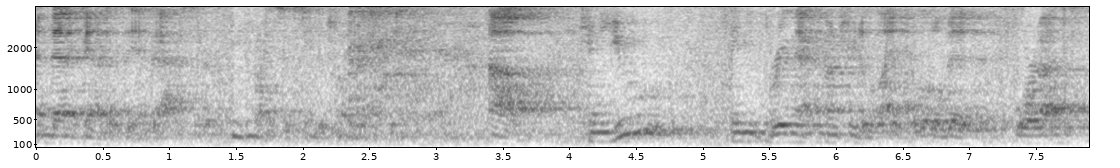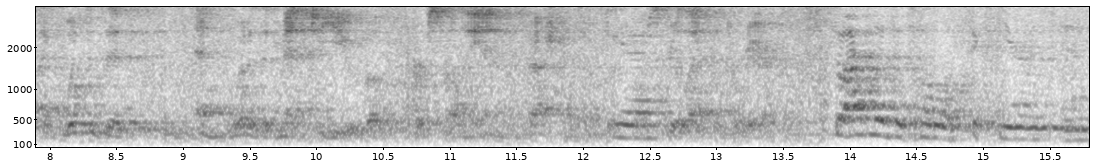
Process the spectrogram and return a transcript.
and then again as the ambassador from 2016 to 2019. Um, can you maybe bring that country to life a little bit for us? Like, what does it and what has it meant to you, both personally and professionally, over the Yeah. course of your life and career? So I've lived a total of six years in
